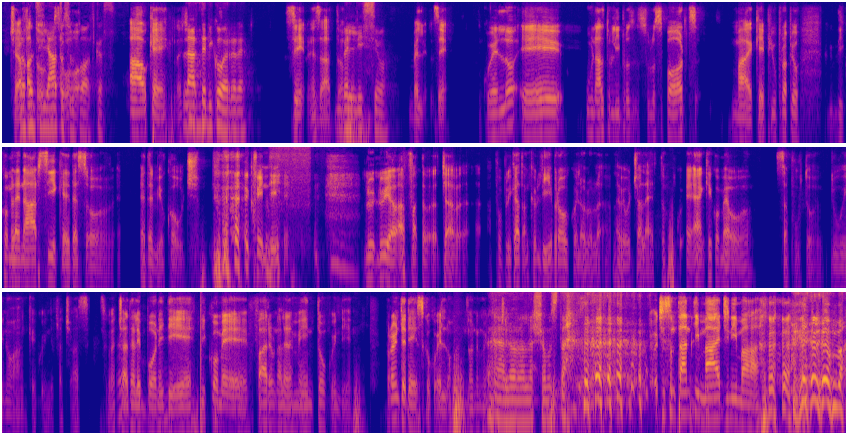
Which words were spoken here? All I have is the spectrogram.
Cioè, L'ho ha fatto consigliato questo- sul podcast. Ah, ok. L'arte di correre, Sì, esatto. bellissimo. Belli- sì, quello e un altro libro su- sullo sport, ma che è più proprio di come allenarsi che adesso è del mio coach. Quindi lui, lui ha, fatto, cioè, ha pubblicato anche un libro, quello lo- l'avevo già letto, e anche come avevo saputo lui, no? Anche, quindi facciassi. C'ha delle buone idee di come fare un allenamento, quindi... Però in tedesco quello. non- non- Eh, allora lasciamo stare. Ci sono tante immagini, ma... Non.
